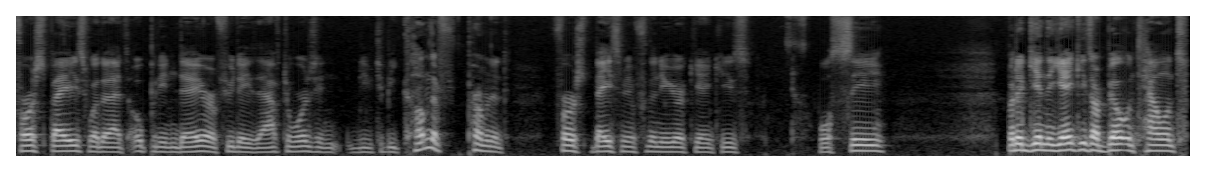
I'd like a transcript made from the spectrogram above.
first base, whether that's opening day or a few days afterwards, and to become the permanent first baseman for the New York Yankees. We'll see. But again, the Yankees are built in talent,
